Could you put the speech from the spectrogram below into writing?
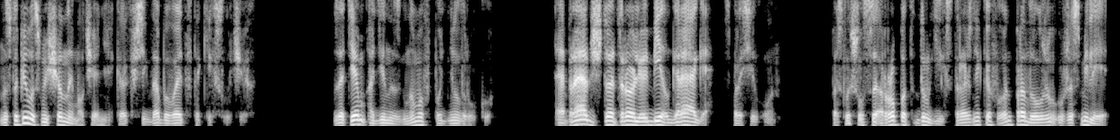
Наступило смущенное молчание, как всегда бывает в таких случаях. Затем один из гномов поднял руку. — А правда, что тролль убил Грага? — спросил он. Послышался ропот других стражников, и он продолжил уже смелее.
